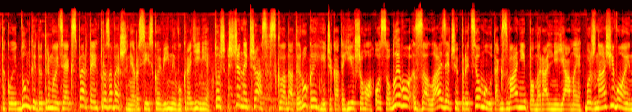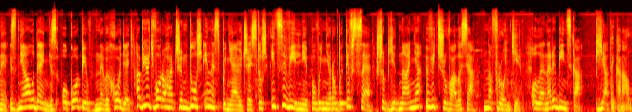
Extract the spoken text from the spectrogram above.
Такої думки дотримуються експерти про завершення російської війни в Україні. Тож ще не час складати руки і чекати гіршого, особливо залазячи при цьому у так звані помиральні ями. Бо ж наші воїни з дня у день з окопів не виходять, а б'ють ворога чим душ і не спиняючись. Тож і цивільні повинні робити все, щоб єднання відчувалося на фронті. Олена Рибінська, п'ятий канал.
